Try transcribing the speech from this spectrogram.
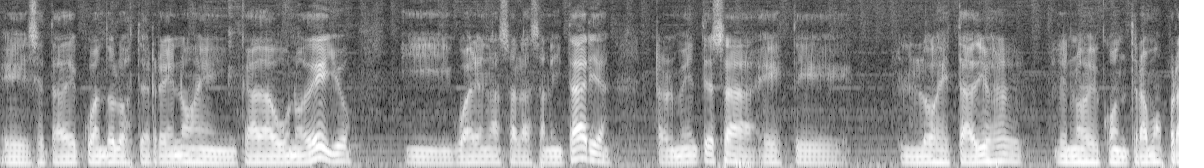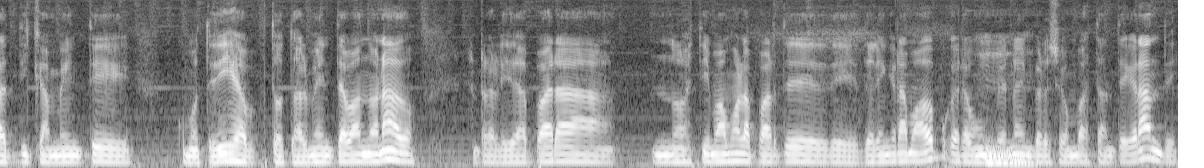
eh, se está adecuando los terrenos en cada uno de ellos, y igual en la sala sanitaria. Realmente esa, este, los estadios nos encontramos prácticamente, como te dije, totalmente abandonados. En realidad para no estimamos la parte del engramado porque era una mm. inversión bastante grande.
